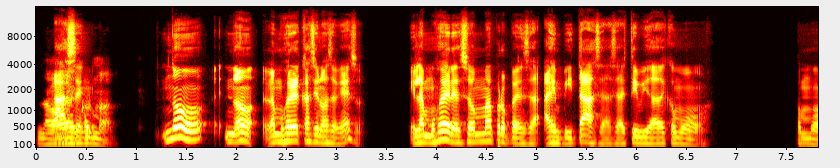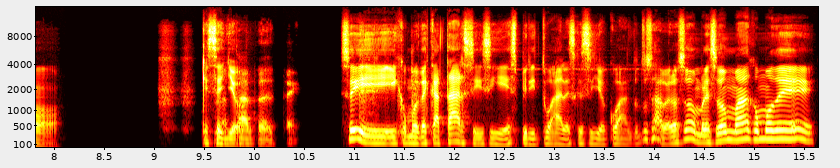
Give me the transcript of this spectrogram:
No hacen... No, no, las mujeres casi no hacen eso. Y las mujeres son más propensas a invitarse a hacer actividades como, como, qué sé yo. tarde de. Sí, y como de catarsis y espirituales, qué sé yo cuánto. Tú sabes, los hombres son más como de,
